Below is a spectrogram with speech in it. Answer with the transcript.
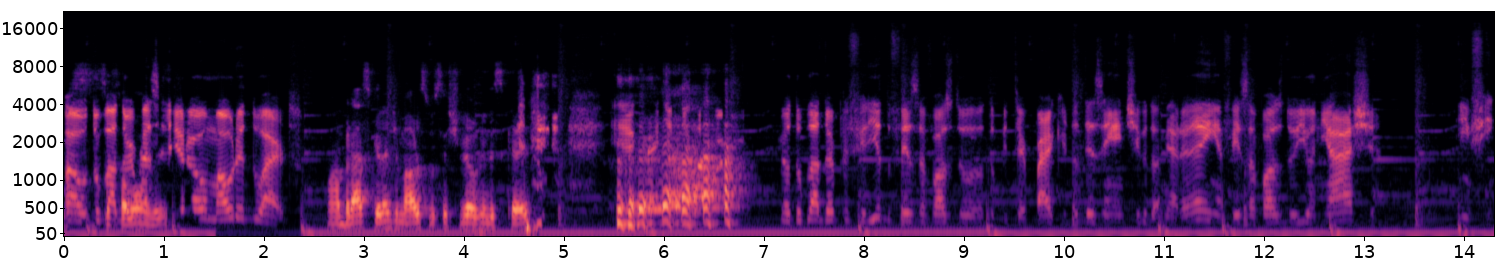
ah, o dublador brasileiro é o Mauro Eduardo. Um abraço grande, Mauro, se você estiver ouvindo esse cast. é, meu dublador preferido fez a voz do, do Peter Parker do desenho antigo do Homem-Aranha, fez a voz do Yoniasha. Enfim,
